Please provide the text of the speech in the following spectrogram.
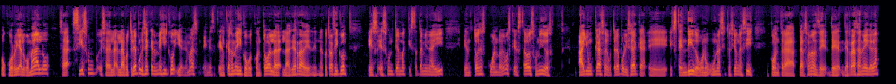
ocurrir algo malo. O sea, si es un, o sea, la, la policíaca en México y además en, el caso de México, pues con toda la, guerra del narcotráfico, es, es un tema que está también ahí. Entonces, cuando vemos que en Estados Unidos hay un caso de brutalidad policíaca eh, extendido, bueno, una situación así contra personas de, raza negra,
